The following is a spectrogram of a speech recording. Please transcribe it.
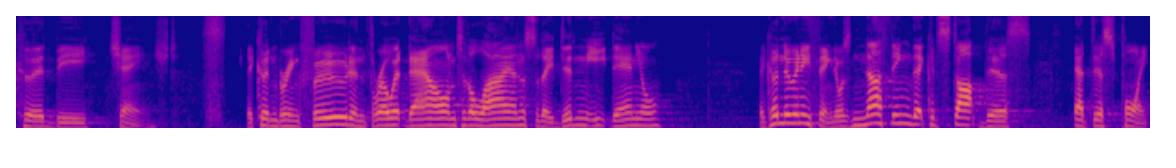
could be changed. They couldn't bring food and throw it down to the lions, so they didn't eat Daniel. They couldn't do anything. There was nothing that could stop this at this point.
